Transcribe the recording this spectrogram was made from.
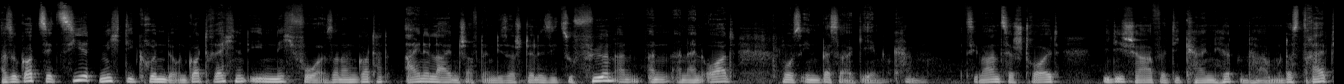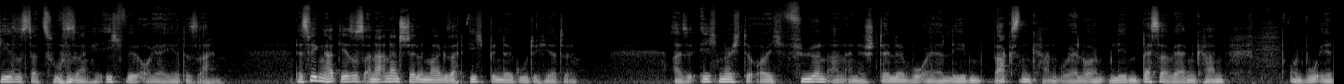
Also Gott seziert nicht die Gründe und Gott rechnet ihnen nicht vor, sondern Gott hat eine Leidenschaft an dieser Stelle, sie zu führen an, an, an einen Ort, wo es ihnen besser gehen kann. Sie waren zerstreut wie die Schafe, die keinen Hirten haben. Und das treibt Jesus dazu, zu sagen, ich will euer Hirte sein. Deswegen hat Jesus an einer anderen Stelle mal gesagt, ich bin der gute Hirte. Also ich möchte euch führen an eine Stelle, wo euer Leben wachsen kann, wo euer Leben besser werden kann und wo ihr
